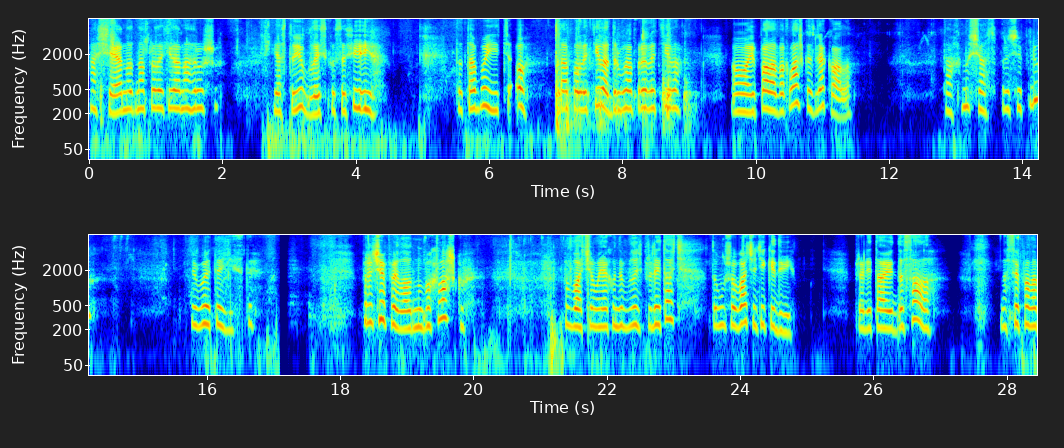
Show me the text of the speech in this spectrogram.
А ще одна прилетіла на грушу. Я стою близько Софії. То та боїться. О, та полетіла, друга прилетіла. Ой, впала баклажка, злякала. Так, ну зараз причеплю і будете їсти. Причепила одну баклажку. Побачимо, як вони будуть прилітати, тому що бачу тільки дві. Прилітають до сала. Насипала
